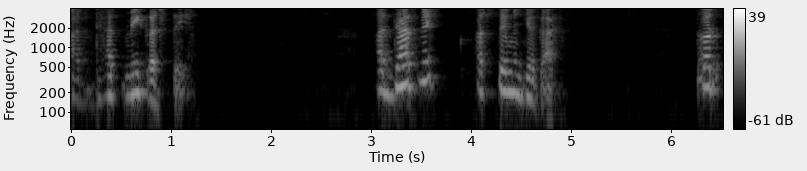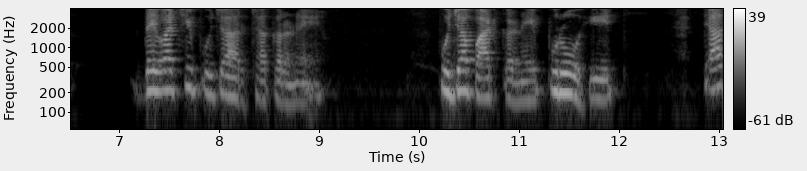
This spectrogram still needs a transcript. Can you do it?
आध्यात्मिक असते. आध्यात्मिक असते म्हणजे काय? तर देवाची पूजा अर्चा करणे पूजा पाठ करणे पुरोहित त्यात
